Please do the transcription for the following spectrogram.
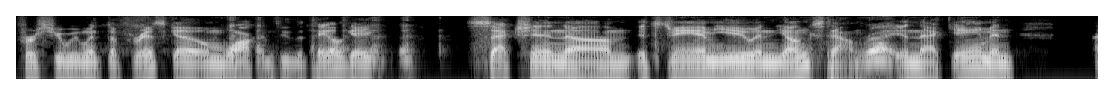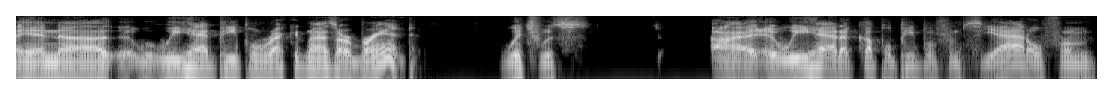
First year we went to Frisco and walking through the tailgate section. Um, it's JMU and Youngstown right. in that game, and and uh, we had people recognize our brand, which was I we had a couple people from Seattle from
